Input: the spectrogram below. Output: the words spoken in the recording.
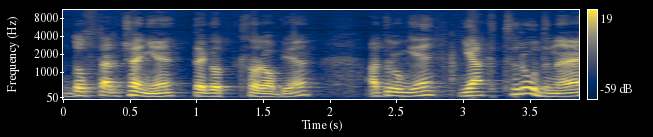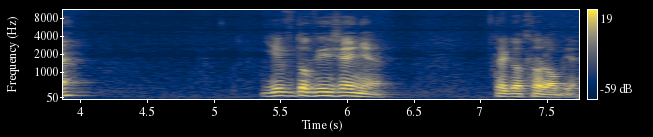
dostarczenie tego, co robię, a drugie, jak trudne jest dowiezienie tego, co robię.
